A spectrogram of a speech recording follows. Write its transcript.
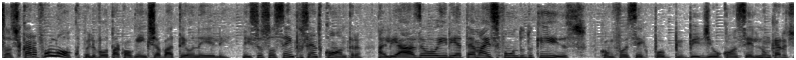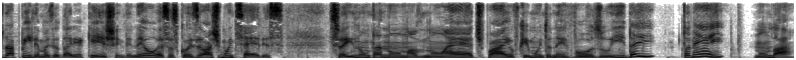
Só se o cara for louco pra ele voltar com alguém que já bateu nele. Isso eu sou 100% contra. Aliás, eu iria até mais fundo do que isso. Como você que pediu o conselho, não quero te dar pilha, mas eu daria queixa, entendeu? Essas coisas eu acho muito sérias. Isso aí não, tá, não, não é tipo, ah, eu fiquei muito nervoso e daí? Tô nem aí. Não dá.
